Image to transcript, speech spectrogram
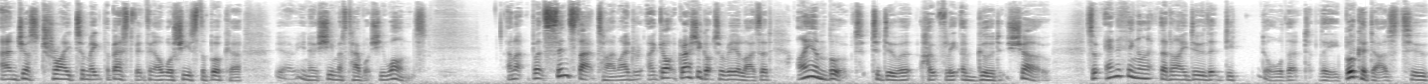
and just tried to make the best of it. Think, oh well, she's the booker, you know, she must have what she wants. And I, but since that time, I'd, I got gradually got to realise that I am booked to do a hopefully a good show. So anything that I do that de, or that the booker does to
